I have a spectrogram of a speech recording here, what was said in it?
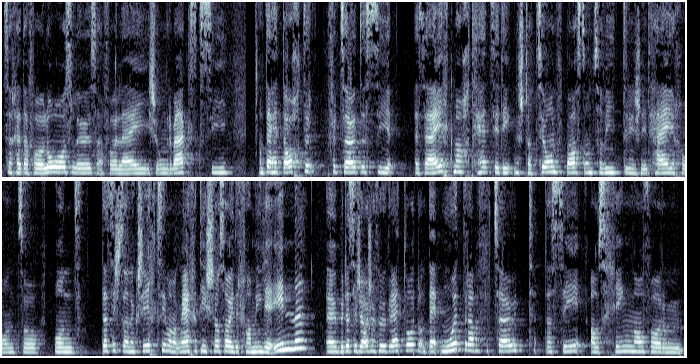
sich hat davon loslösen, von allein ist unterwegs gewesen. Und dann hat die Tochter erzählt, dass sie ein Eich gemacht hat, sie hat irgendeine Station verpasst und so weiter, ist nicht heimgekommen und so. Und das ist so eine Geschichte wo man gemerkt hat, die ist schon so in der Familie innen äh, über das ist auch schon viel geredet worden. Und dann hat die Mutter aber erzählt, dass sie als Kind mal vor dem,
